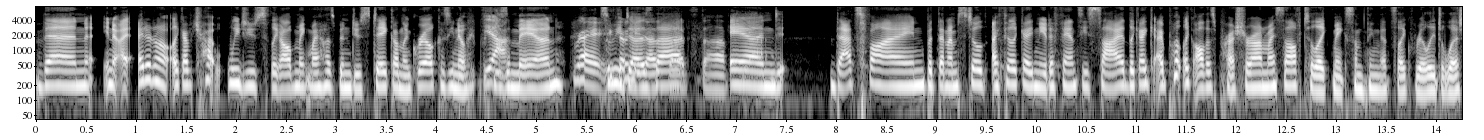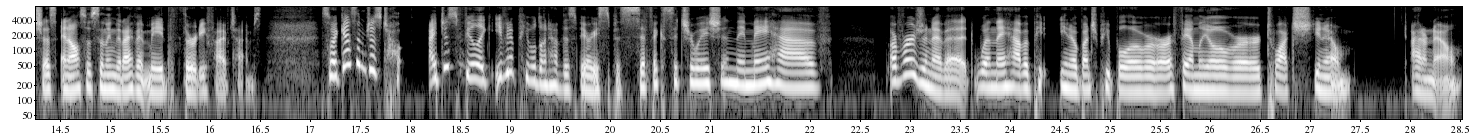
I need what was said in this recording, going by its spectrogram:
Then you know, I, I don't know. Like I've tried. We do like I'll make my husband do steak on the grill because you know Yeah. he's a man, Right, So he so he does, does that. that stuff, yeah. and that's fine. But then I'm still. I feel like I need a fancy side. Like I, I put like all this pressure on myself to like make something that's like really delicious and also something that I haven't made 35 times. So I guess I'm just. I just feel like even if people don't have this very specific situation, they may have a version of it when they have a you know a bunch of people over or a family over to watch you know I don't know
